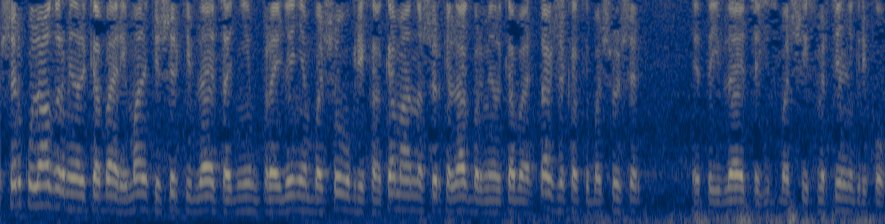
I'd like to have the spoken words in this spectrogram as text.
Ширку лазар мин аль маленький ширк является одним проявлением большого греха. Кама анна ширка лякбар мин аль Так же, как и большой ширк, это является из больших смертельных грехов.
